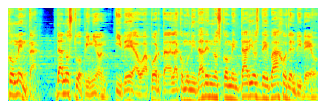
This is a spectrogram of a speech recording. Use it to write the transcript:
Comenta, danos tu opinión, idea o aporta a la comunidad en los comentarios debajo del video.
